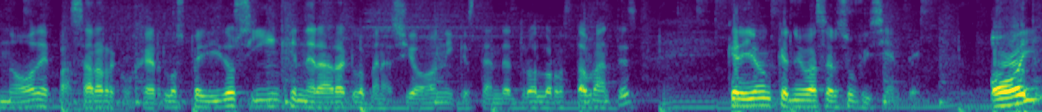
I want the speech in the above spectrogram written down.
¿no? de pasar a recoger los pedidos sin generar aglomeración y que estén dentro de los restaurantes, creyeron que no iba a ser suficiente. Hoy,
